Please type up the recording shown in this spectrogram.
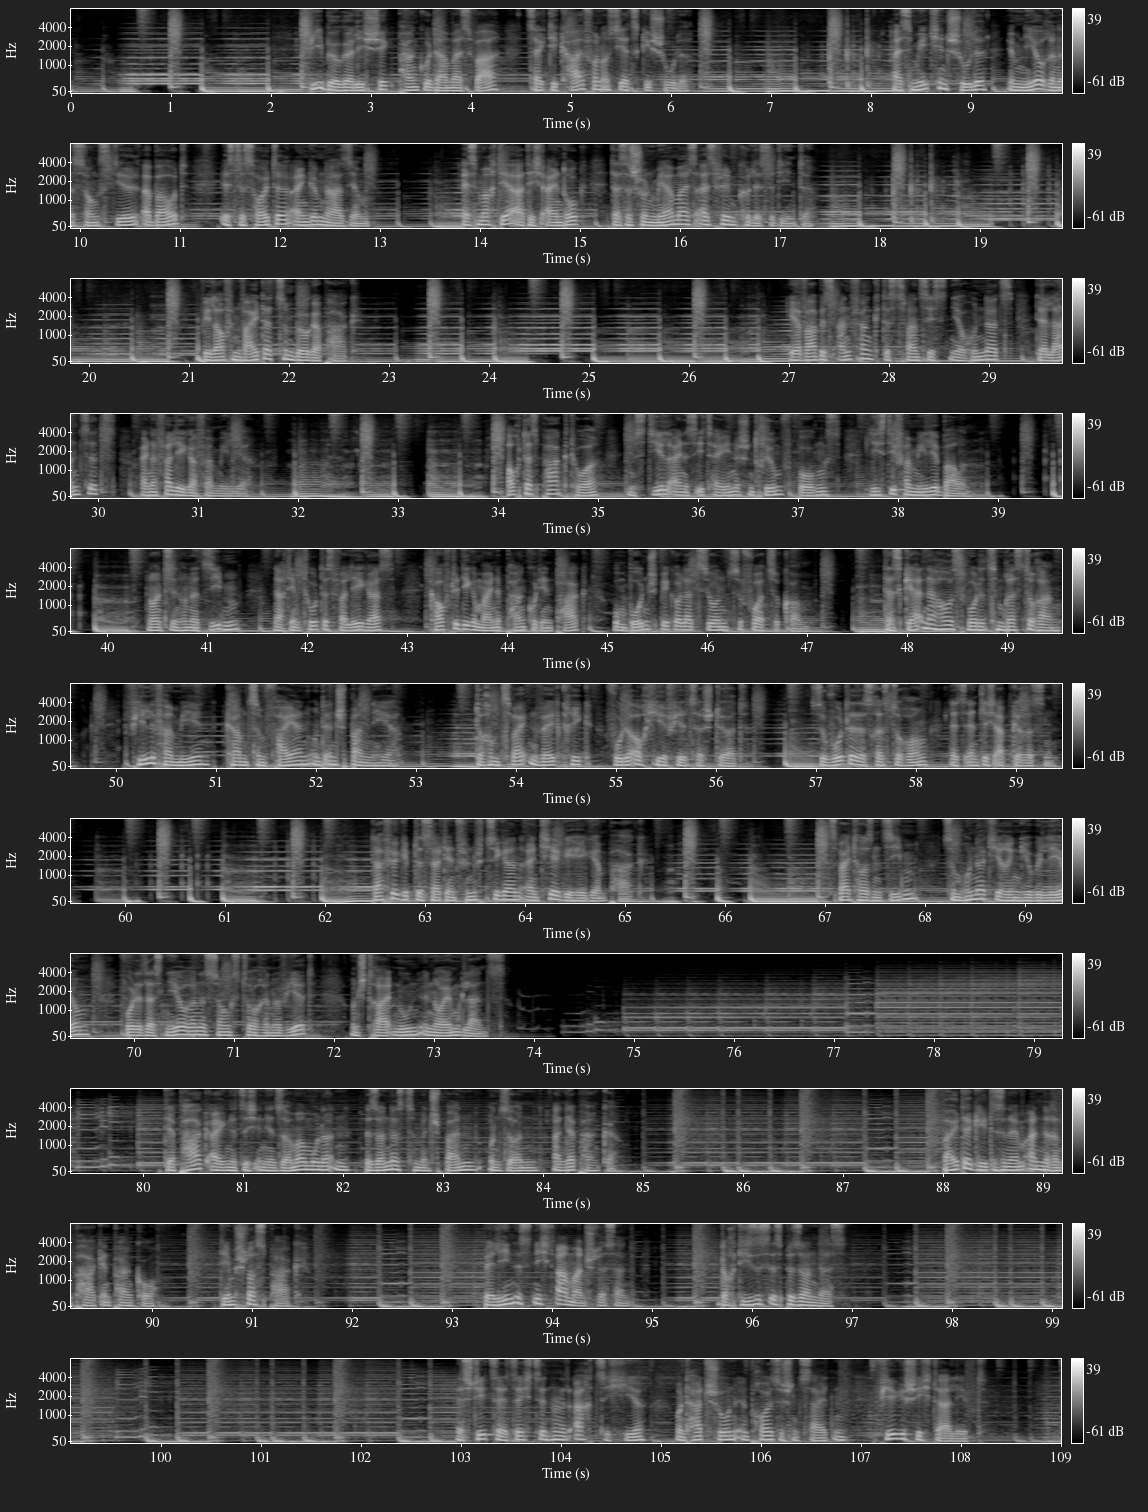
Wie bürgerlich schick Pankow damals war, zeigt die Karl von Ossietzky Schule. Als Mädchenschule im Neorenaissance-Stil erbaut, ist es heute ein Gymnasium. Es macht derartig Eindruck, dass es schon mehrmals als Filmkulisse diente. Wir laufen weiter zum Bürgerpark. Er war bis Anfang des 20. Jahrhunderts der Landsitz einer Verlegerfamilie. Auch das Parktor im Stil eines italienischen Triumphbogens ließ die Familie bauen. 1907, nach dem Tod des Verlegers, kaufte die Gemeinde Pankow den Park, um Bodenspekulationen zuvorzukommen. Das Gärtnerhaus wurde zum Restaurant. Viele Familien kamen zum Feiern und Entspannen her. Doch im Zweiten Weltkrieg wurde auch hier viel zerstört. So wurde das Restaurant letztendlich abgerissen. Dafür gibt es seit den 50ern ein Tiergehege im Park. 2007, zum 100-jährigen Jubiläum, wurde das Neorenaissance-Tor renoviert und strahlt nun in neuem Glanz. Der Park eignet sich in den Sommermonaten besonders zum Entspannen und Sonnen an der Panke. Weiter geht es in einem anderen Park in Pankow, dem Schlosspark. Berlin ist nicht arm an Schlössern. Doch dieses ist besonders. Es steht seit 1680 hier und hat schon in preußischen Zeiten viel Geschichte erlebt.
